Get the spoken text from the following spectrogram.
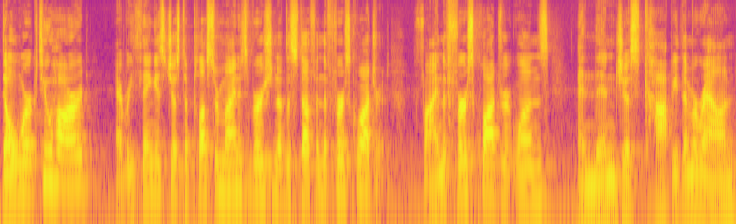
Don't work too hard. Everything is just a plus or minus version of the stuff in the first quadrant. Find the first quadrant ones and then just copy them around,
